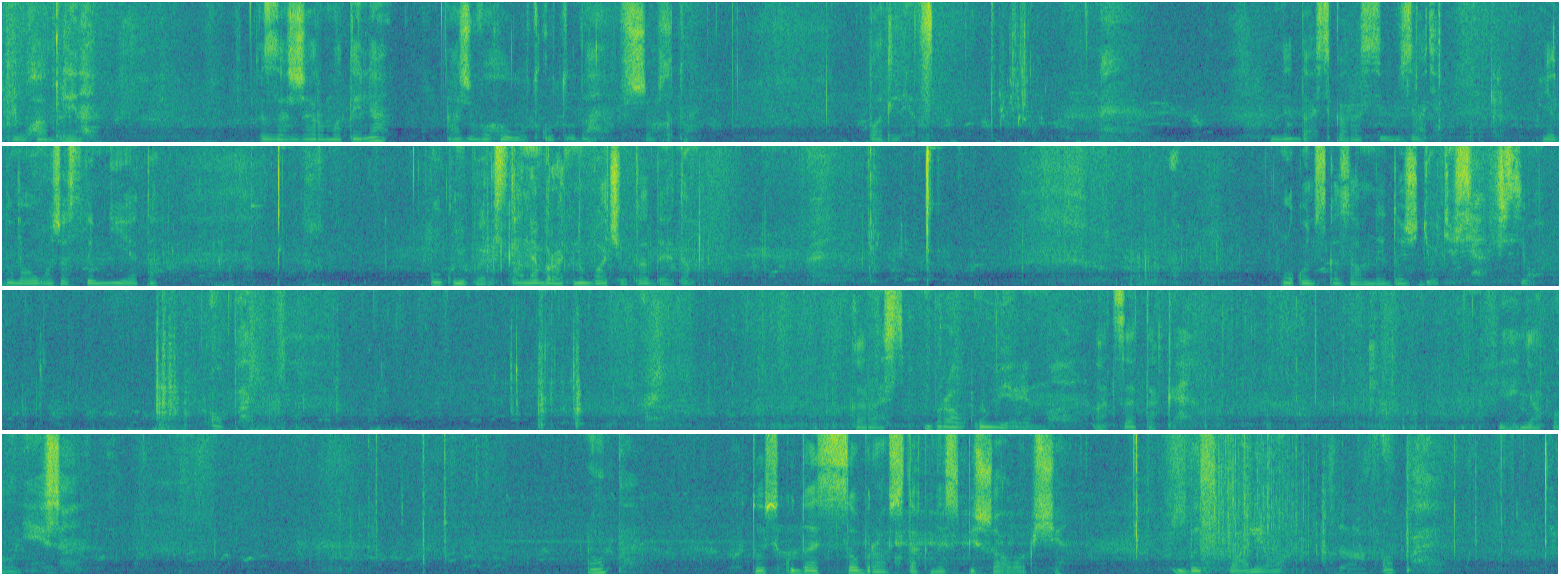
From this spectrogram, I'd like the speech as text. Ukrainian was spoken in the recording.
Хапуга, блин. Зажер мотиля аж в глотку туда, в шахту. Подлец. Не дасть карасю взяти. Я думав, може стемніє та окунь перестане брати, ну бачу та де там. Ну, Окунь сказав, не дождетеся. Все. Опа. Карась брав уверенно, а це таке. Фігня повніша. Оп, хтось кудись собрався, так не спішав взагалі. Без паліва. Оп.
